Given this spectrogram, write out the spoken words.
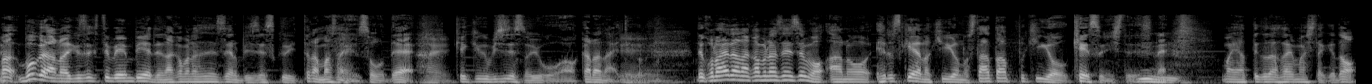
まあ、僕はあのエグゼクティブ MBA で中村先生のビジネススクール行ったのはまさにそうで、はい、結局ビジネスの用語がわからないということ、えー、でこの間中村先生もあのヘルスケアの企業のスタートアップ企業をケースにしてですね、うん、まあ、やってくださいましたけど、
